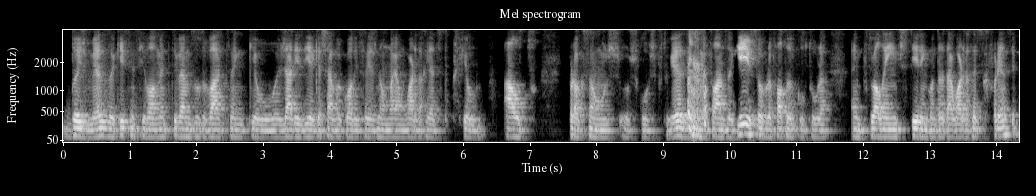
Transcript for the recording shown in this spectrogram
dois meses aqui, sensivelmente, tivemos o debate em que eu já dizia que achava que o Odisseias não é um guarda-redes de perfil alto para o que são os, os clubes portugueses, e falámos aqui sobre a falta de cultura em Portugal em investir em contratar guarda-redes de referência,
